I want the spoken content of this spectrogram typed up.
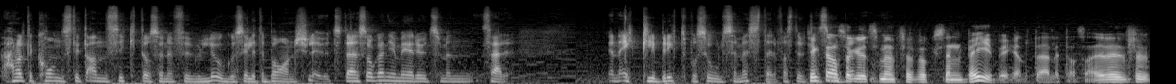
Han har lite konstigt ansikte och så en ful lugg och ser lite barnslig ut. Där såg han ju mer ut som en så här... En äcklig britt på solsemester, fast utan Tyckte han såg ut som en förvuxen baby helt ärligt alltså. Eller för,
